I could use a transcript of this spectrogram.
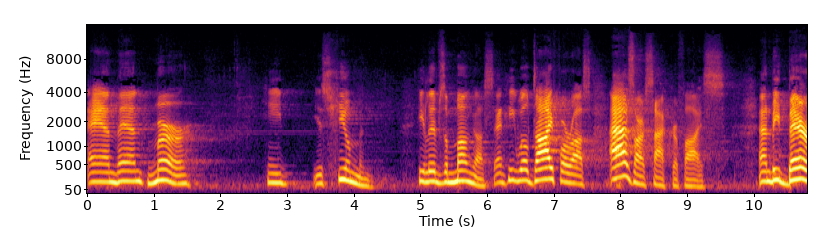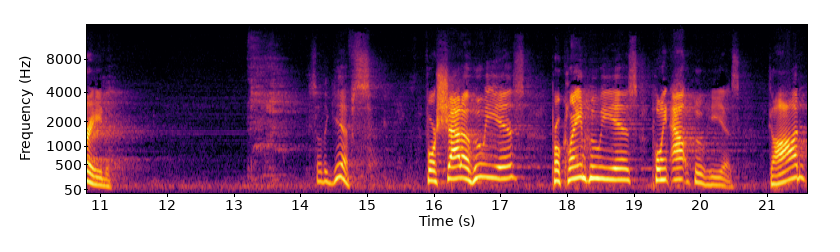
And then myrrh, he is human. He lives among us, and He will die for us as our sacrifice and be buried. So the gifts foreshadow who He is, proclaim who He is, point out who He is God,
